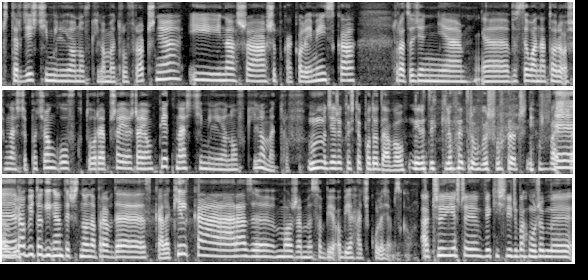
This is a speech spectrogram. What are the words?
40 milionów kilometrów rocznie i nasza szybka kolej miejska która codziennie e, wysyła na tory 18 pociągów, które przejeżdżają 15 milionów kilometrów. Mam nadzieję, że ktoś to pododawał. Ile tych kilometrów wyszło rocznie w Warszawie? E, robi to gigantyczną naprawdę skalę. Kilka razy możemy sobie objechać kulę ziemską. A czy jeszcze w jakichś liczbach możemy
